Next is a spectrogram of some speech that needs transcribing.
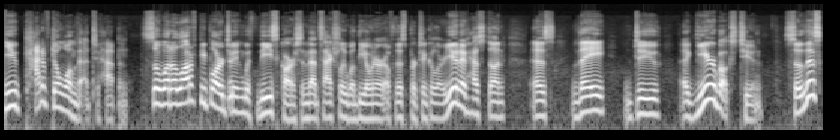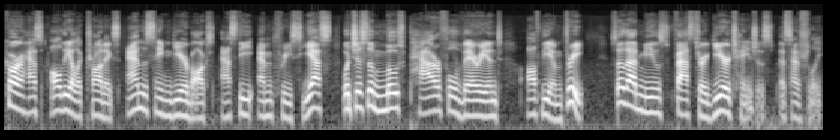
You kind of don't want that to happen. So what a lot of people are doing with these cars, and that's actually what the owner of this particular unit has done, is they do a gearbox tune. So this car has all the electronics and the same gearbox as the M3 CS, which is the most powerful variant of the M3. So that means faster gear changes, essentially.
